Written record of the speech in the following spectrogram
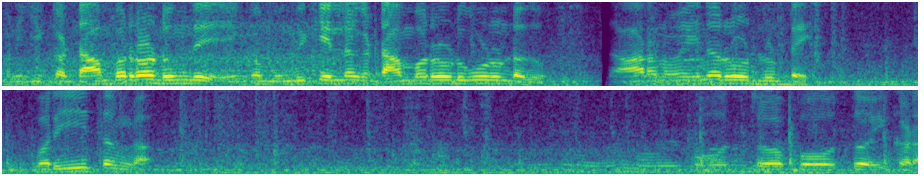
మనకి ఇక్కడ డాంబర్ రోడ్ ఉంది. ఇంకా ముందుకు వెళ్ళినాక డాంబర్ రోడ్ కూడా ఉండదు. దారుణమైన రోడ్లు ఉంటాయి. విపరీతంగా. పోవచ్చో పోవద్దో ఇక్కడ.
